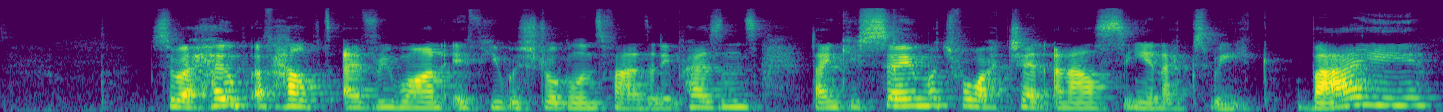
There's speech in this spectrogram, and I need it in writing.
So I hope I've helped everyone if you were struggling to find any presents. Thank you so much for watching and I'll see you next week. Bye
